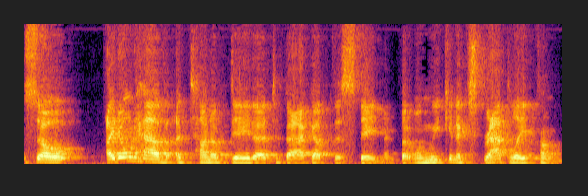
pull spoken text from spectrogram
So I don't have a ton of data to back up this statement, but when we can extrapolate from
